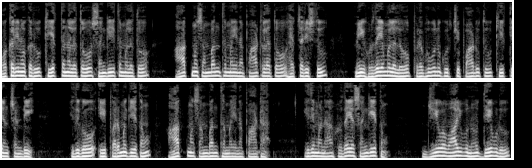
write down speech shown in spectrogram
ఒకరినొకరు కీర్తనలతో సంగీతములతో ఆత్మ సంబంధమైన పాటలతో హెచ్చరిస్తూ మీ హృదయములలో ప్రభువును గూర్చి పాడుతూ కీర్తించండి. ఇదిగో ఈ పరమగీతం ఆత్మ సంబంధమైన పాట. ఇది మన హృదయ సంగీతం. జీవవాయువును దేవుడు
